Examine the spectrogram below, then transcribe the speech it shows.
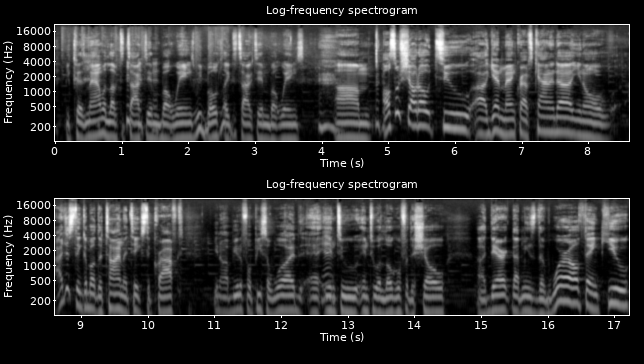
because man, I would love to talk to him about wings. We both like to talk to him about wings. Um, also, shout out to uh, again Mancrafts Canada. You know, I just think about the time it takes to craft, you know, a beautiful piece of wood uh, into into a logo for the show. Uh, Derek, that means the world. Thank you.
